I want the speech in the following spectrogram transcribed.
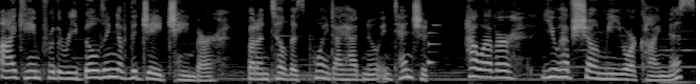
I came for the rebuilding of the Jade Chamber, but until this point I had no intention. However, you have shown me your kindness,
